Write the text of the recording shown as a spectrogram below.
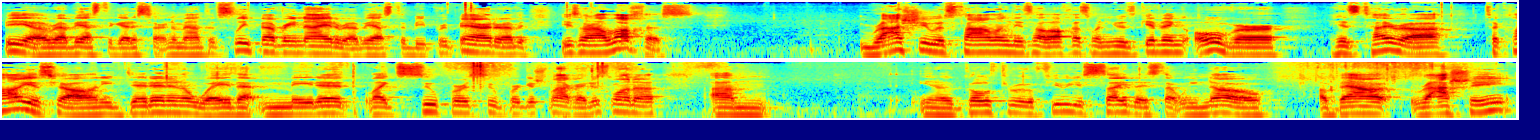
be. A rabbi has to get a certain amount of sleep every night. A rabbi has to be prepared. A rabbi, these are halachas. Rashi was following these halachas when he was giving over his Torah to Klal Yisrael, and he did it in a way that made it like super, super gishmak. I just want to, um, you know, go through a few yisaidis that we know about Rashi,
